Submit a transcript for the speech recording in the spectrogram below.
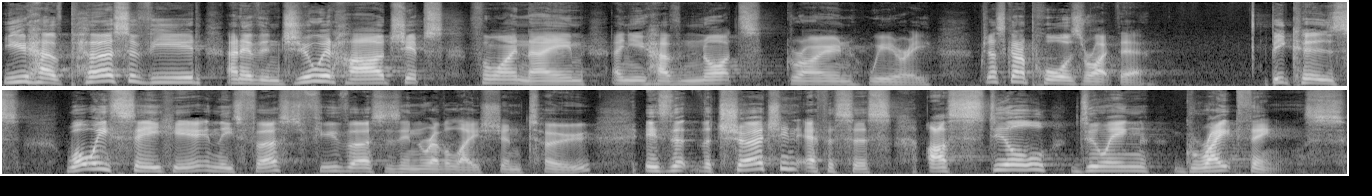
You have persevered and have endured hardships for my name, and you have not grown weary. I'm just going to pause right there because what we see here in these first few verses in Revelation 2 is that the church in Ephesus are still doing great things.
